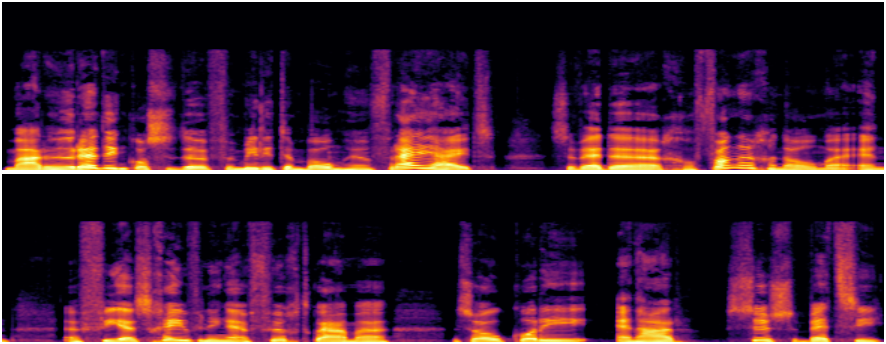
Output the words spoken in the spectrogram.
Maar hun redding kostte de familie ten boom hun vrijheid. Ze werden gevangen genomen en via Scheveningen en Vught kwamen zo Corrie en haar zus Betsy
